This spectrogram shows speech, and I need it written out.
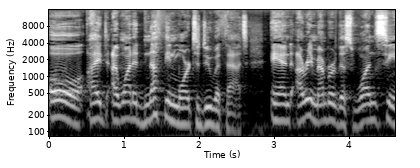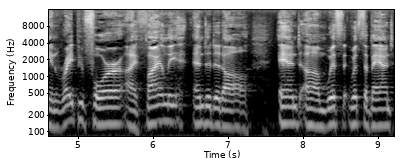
oh, I, I wanted nothing more to do with that. And I remember this one scene right before I finally ended it all and um, with with the band,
